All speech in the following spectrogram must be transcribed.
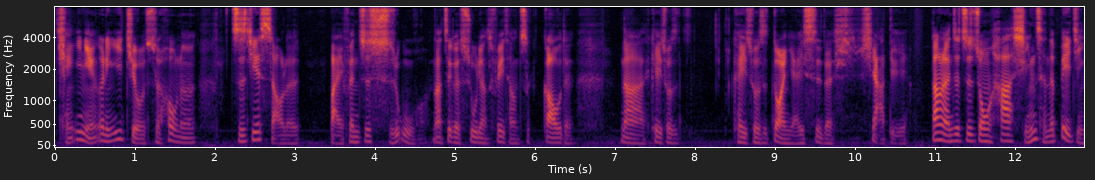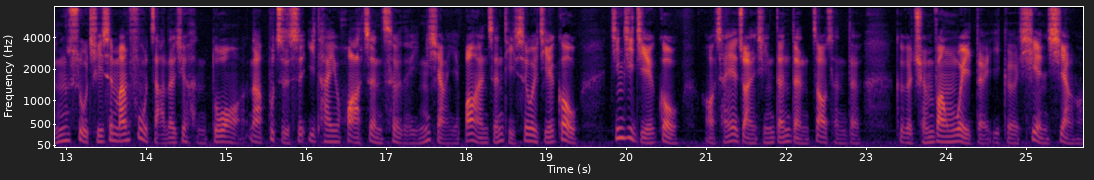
前一年二零一九时候呢，直接少了百分之十五。那这个数量是非常之高的，那可以说是可以说是断崖式的下跌。当然，这之中它形成的背景因素其实蛮复杂的，就很多哦。那不只是一胎化政策的影响，也包含整体社会结构、经济结构哦、产业转型等等造成的各个全方位的一个现象哦。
